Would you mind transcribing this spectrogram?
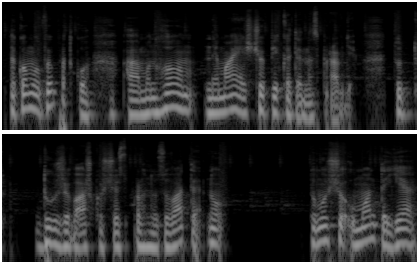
В такому випадку монголам немає що пікати насправді. Тут дуже важко щось прогнозувати. Ну, тому що у Монте є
